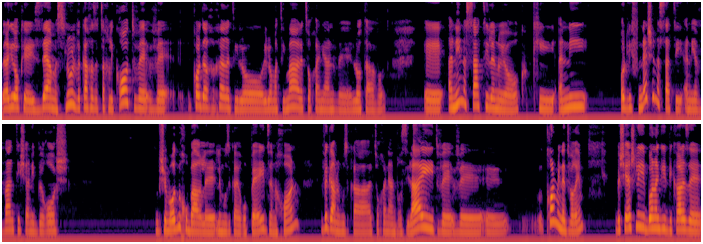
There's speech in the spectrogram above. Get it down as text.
ולהגיד אוקיי זה המסלול וככה זה צריך לקרות ו- וכל דרך אחרת היא לא, היא לא מתאימה לצורך העניין ולא תעבוד. Uh, אני נסעתי לניו יורק כי אני עוד לפני שנסעתי אני הבנתי שאני בראש שמאוד מחובר למוזיקה אירופאית זה נכון וגם למוזיקה לצורך העניין ברזילאית וכל אה, מיני דברים ושיש לי בוא נגיד נקרא לזה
